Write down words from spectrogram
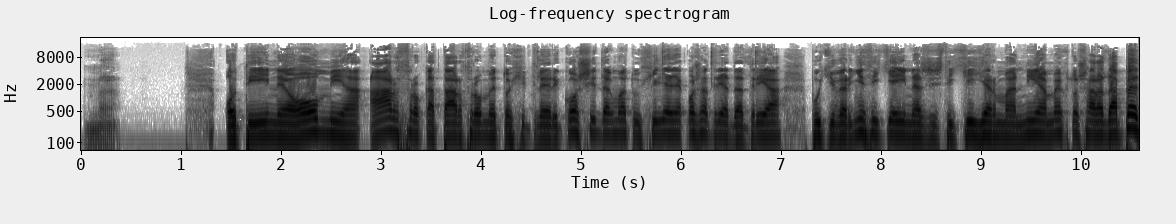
Ναι. Ότι είναι όμοια άρθρο κατά άρθρο με το χιτλερικό σύνταγμα του 1933 που κυβερνήθηκε η ναζιστική Γερμανία μέχρι το 1945.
